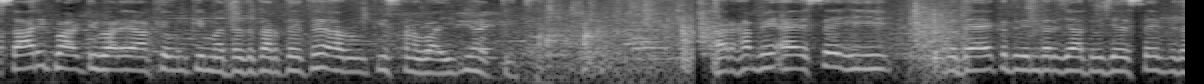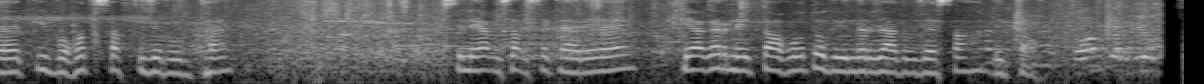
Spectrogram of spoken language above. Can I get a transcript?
सारी पार्टी वाले आके उनकी मदद करते थे और उनकी सुनवाई भी होती थी। और हमें ऐसे ही विधायक देवेंद्र यादव जैसे विधायक की बहुत सख्त ज़रूरत है। इसलिए हम सबसे कह रहे हैं कि अगर नेता हो तो देवेंद्र यादव जैसा नेता हो।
